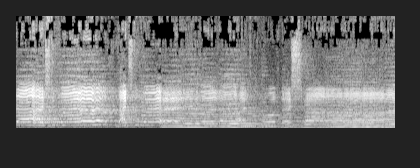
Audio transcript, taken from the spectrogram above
that dwell in the land of the shadow.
